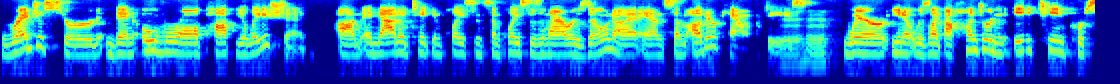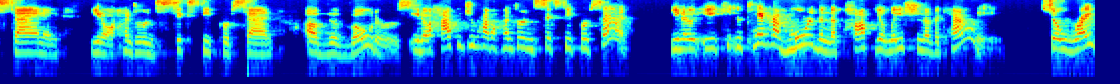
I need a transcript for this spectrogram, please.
registered than overall population. Um, and that had taken place in some places in Arizona and some other counties mm-hmm. where, you know, it was like 118% and, you know, 160% of the voters. You know, how could you have 160%? You know, you, you can't have more than the population of a county. So, right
